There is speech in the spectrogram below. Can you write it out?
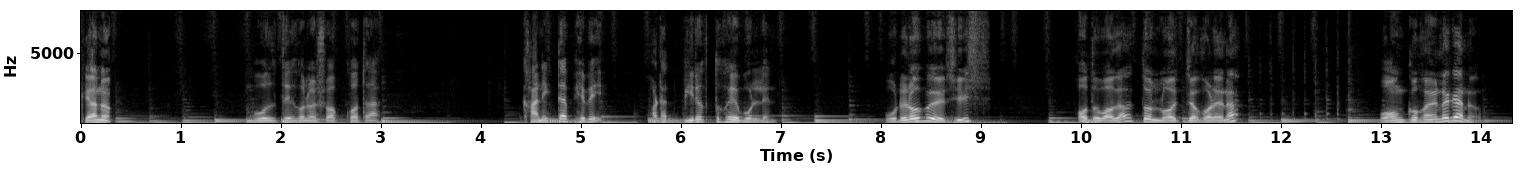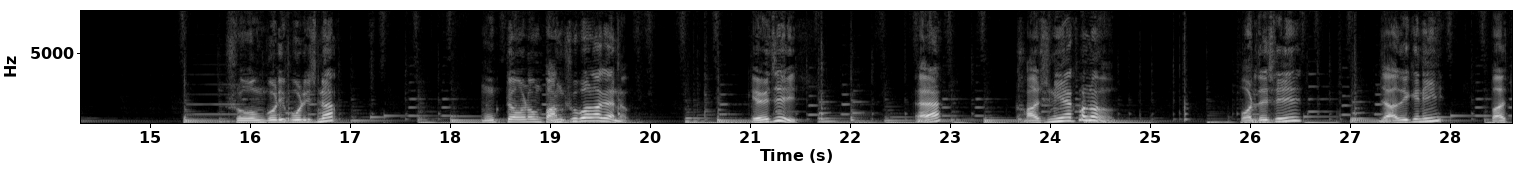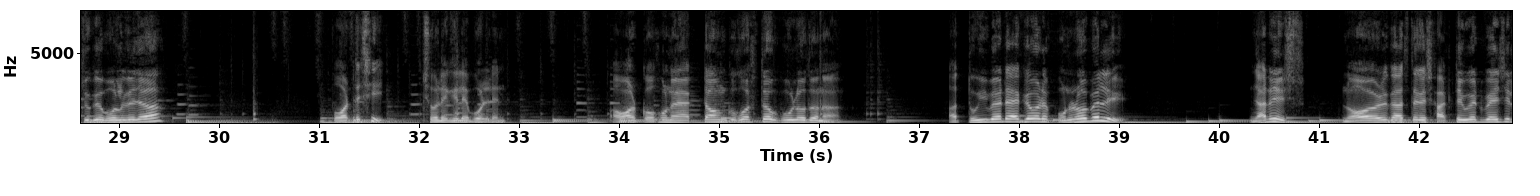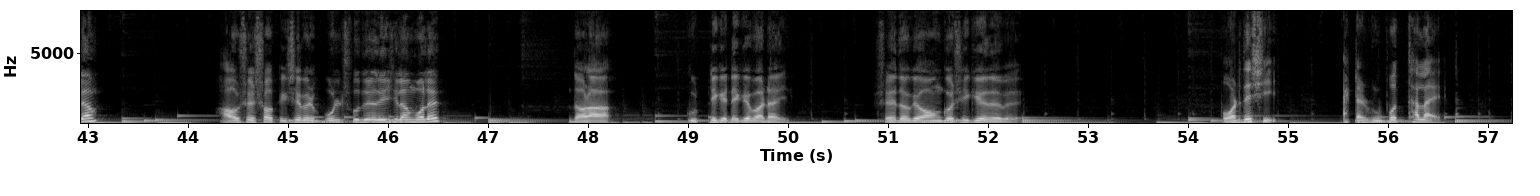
কেন? বলতে হলো সব কথা। খানিকটা ভেবে হঠাৎ বিরক্ত হয়ে বললেন ওটারও পেয়েছিস? হতবাগা তোর লজ্জা করে না? অঙ্ক হয় না কেন? শ্রম করি পড়িস না? মুখটা ওরম পাংশু বলা কেন? খেয়েছিস? হ্যাঁ? খাসনি এখনও? পরদেশি? যা দেখিনি বাচ্চুকে বলবে যা। পরদেশি? চলে গেলে বললেন। আমার কখনো একটা অঙ্ক কষতেও ভুল হতো না। আর তুই বেটা একেবারে পনেরো পেলি? জানিস নয়ের কাছ থেকে সার্টিফিকেট পেয়েছিলাম। হাউসের সব হিসেবের ভুল শুধরে দিয়েছিলাম বলে। দাঁড়া কুট্টিকে ডেকে পাঠাই। সে তোকে অঙ্ক শিখিয়ে দেবে। পরদেশি একটা রূপোর থালায়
